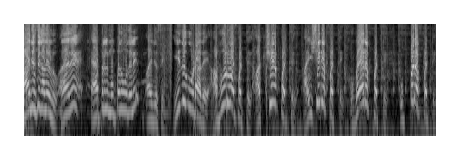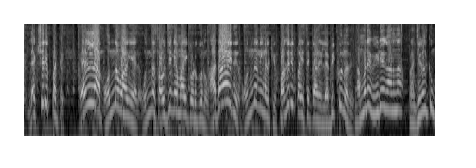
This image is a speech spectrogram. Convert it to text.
പതിനഞ്ച് ദിവസം ഉള്ളൂ. അതായത് ഏപ്രിൽ മുപ്പത് മുതൽ പതിനഞ്ച് ദിവസത്തേക്ക്. ഇത് കൂടാതെ അപൂർവപ്പെട്ട് അക്ഷയപ്പെട്ട് ഐശ്വര്യപ്പെട്ട് കുബേരപ്പെട്ട് ഉപ്പടപ്പെട്ട് ലക്ഷരിപ്പെട്ട് എല്ലാം ഒന്ന് വാങ്ങിയാൽ ഒന്ന് സൗജന്യമായി കൊടുക്കുന്നു. അതായത് ഒന്ന് നിങ്ങൾക്ക് പകുതി പൈസക്കാണ് ലഭിക്കുന്നത്. നമ്മുടെ വീഡിയോ കാണുന്ന പ്രജകൾക്കും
